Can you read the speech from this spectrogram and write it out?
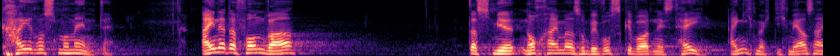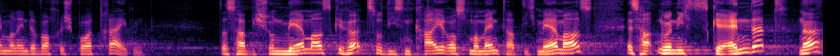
Kairos-Momente. Einer davon war, dass mir noch einmal so bewusst geworden ist, hey, eigentlich möchte ich mehr als einmal in der Woche Sport treiben. Das habe ich schon mehrmals gehört, so diesen Kairos-Moment hatte ich mehrmals. Es hat nur nichts geändert. Ne?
